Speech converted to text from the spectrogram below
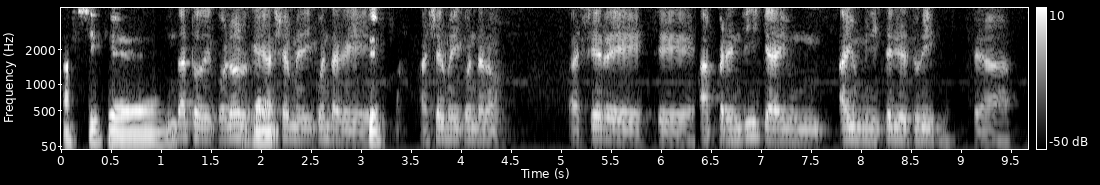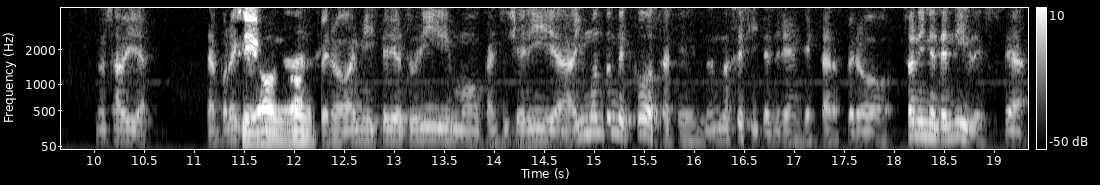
Así que. Un dato de color que ayer me di cuenta que. Ayer me di cuenta, no. Ayer este, aprendí que hay un, hay un Ministerio de Turismo. O sea, no sabía. Sea, por ahí sí, obvio, Pero hay Ministerio de Turismo, Cancillería, hay un montón de cosas que no, sé si tendrían que estar, pero son inentendibles. O sea,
